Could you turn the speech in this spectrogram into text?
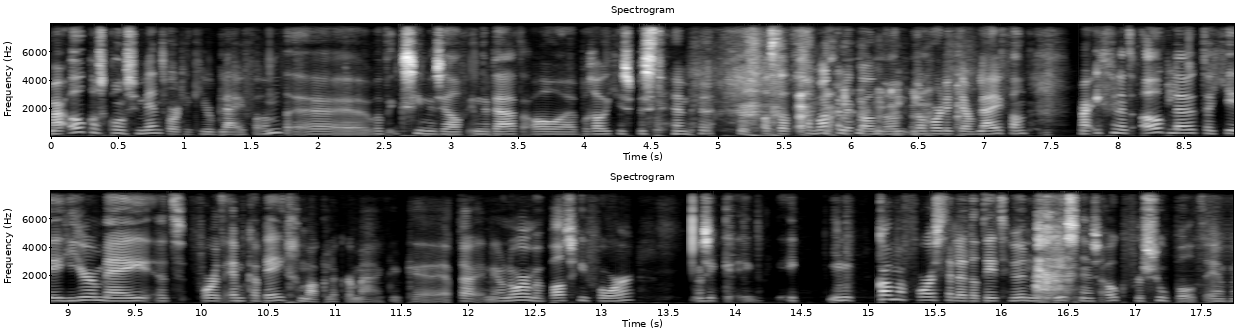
Maar ook als consument word ik hier blij van. Uh, want ik zie mezelf inderdaad al uh, broodjes bestellen. als dat gemakkelijk kan, dan, dan word ik daar blij van. Maar ik vind het ook leuk dat je hiermee het voor het MKB gemakkelijker maakt. Ik uh, heb daar een enorme passie voor. Dus ik, ik, ik, kan me voorstellen dat dit hun business ook versoepelt en,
